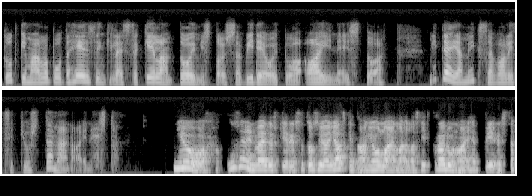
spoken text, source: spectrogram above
tutkimaan lopulta helsinkiläisissä Kelan toimistoissa videoitua aineistoa. Miten ja miksi sä valitsit just tämän aineiston? Joo, usein väitöskirjassa tosiaan jatketaan jollain lailla siitä gradun aihepiiristä,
